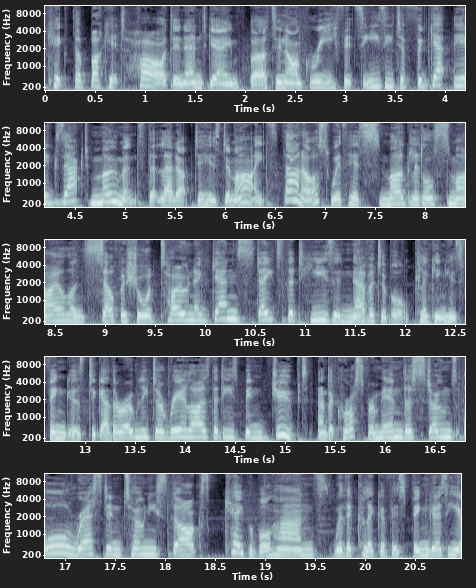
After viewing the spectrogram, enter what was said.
kicked the bucket hard in Endgame, but in our grief, it's easy to forget the exact moments that led up to his demise. Thanos, with his smug little smile and self assured tone, again states that he's inevitable, clicking his fingers together only to realize that he's been duped, and across from him, the stones all rest in Tony Stark's capable hands. With a click of his fingers, he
